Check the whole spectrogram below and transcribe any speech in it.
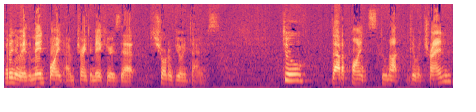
But anyway, the main point I'm trying to make here is that shorter viewing times. Two data points do not give a trend,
